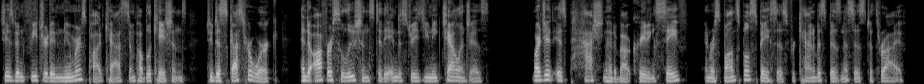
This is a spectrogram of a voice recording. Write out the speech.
she has been featured in numerous podcasts and publications to discuss her work and to offer solutions to the industry's unique challenges. Margit is passionate about creating safe and responsible spaces for cannabis businesses to thrive.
